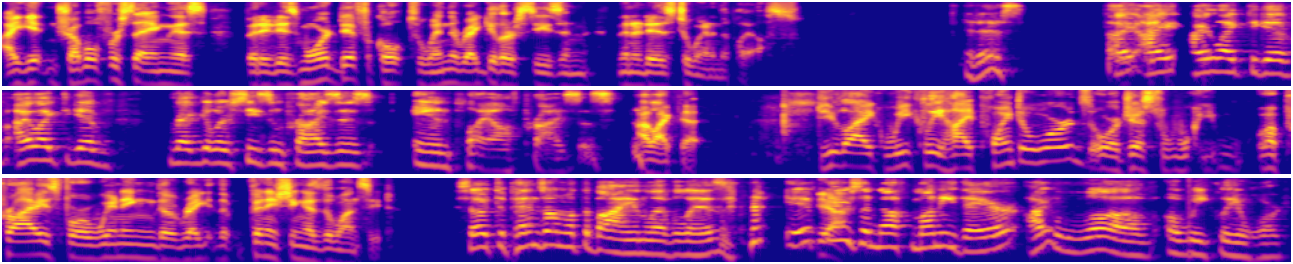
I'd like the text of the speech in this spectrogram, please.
I get in trouble for saying this, but it is more difficult to win the regular season than it is to win in the playoffs. It is. I, I, I like to give I like to give regular season prizes and playoff prizes. I like that. Do you like weekly high point awards or just w- a prize for winning the, reg- the finishing as the one seed? So it depends on what the buy-in level is. if yeah. there's enough money there, I love a weekly award.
